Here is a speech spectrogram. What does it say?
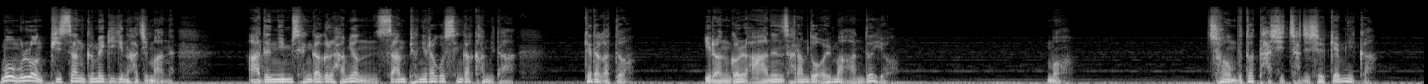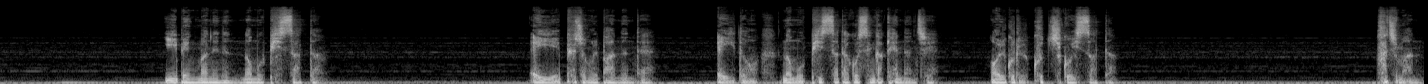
뭐 물론 비싼 금액이긴 하지만 아드님 생각을 하면 싼 편이라고 생각합니다. 게다가 또 이런 걸 아는 사람도 얼마 안 돼요. 뭐 처음부터 다시 찾으실 깹니까? 200만 엔은 너무 비쌌다. A의 표정을 봤는데 A도 너무 비싸다고 생각했는지 얼굴을 굳히고 있었다. 하지만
